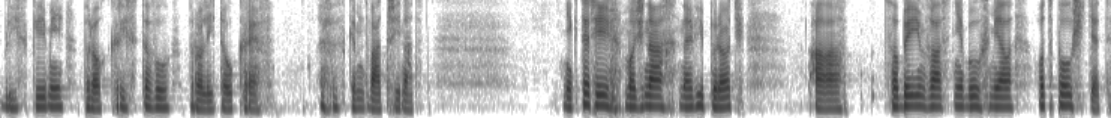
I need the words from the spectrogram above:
blízkými pro Kristovu prolitou krev. Efeském 2.13. Někteří možná neví proč a co by jim vlastně Bůh měl odpouštět.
